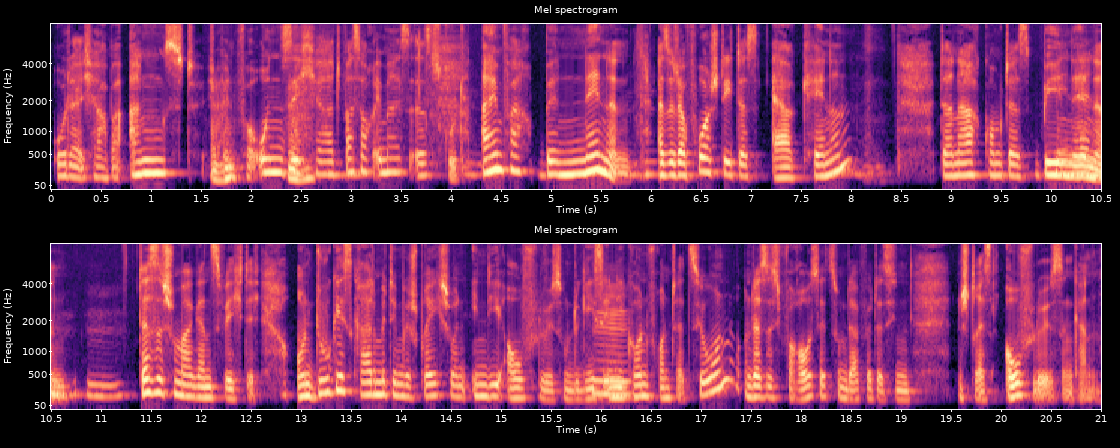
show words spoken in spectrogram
oder ich habe Angst, ich mhm. bin verunsichert, mhm. was auch immer es ist. ist Einfach benennen. Mhm. Also davor steht das Erkennen. Danach kommt das Benennen. Benennen. Mhm. Das ist schon mal ganz wichtig. Und du gehst gerade mit dem Gespräch schon in die Auflösung. Du gehst in die Konfrontation und das ist Voraussetzung dafür, dass ich einen Stress auflösen kann.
